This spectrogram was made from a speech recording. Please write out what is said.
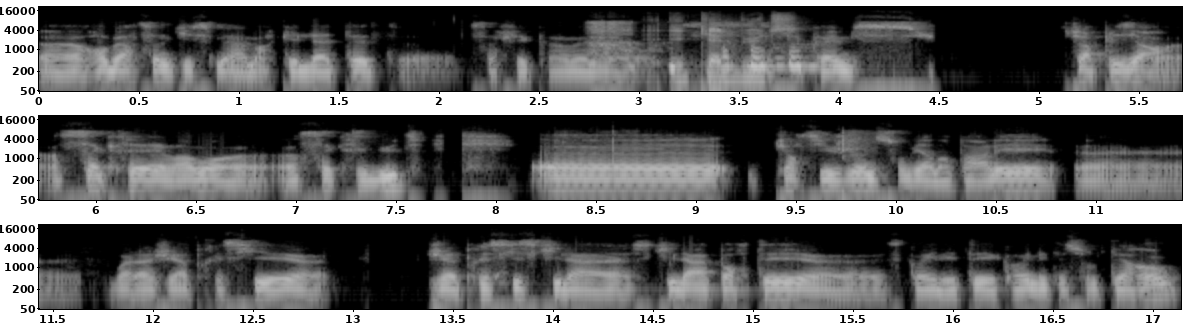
Euh, Robertson qui se met à marquer de la tête, euh, ça fait quand même. Euh, Et quel but? C'est quand même super plaisir, un sacré, vraiment un, sacré but. Curtis Jones, on vient d'en parler. voilà, j'ai apprécié, j'ai apprécié ce qu'il a, ce qu'il a apporté quand il était, quand il était sur le terrain.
